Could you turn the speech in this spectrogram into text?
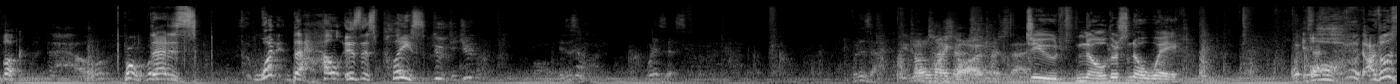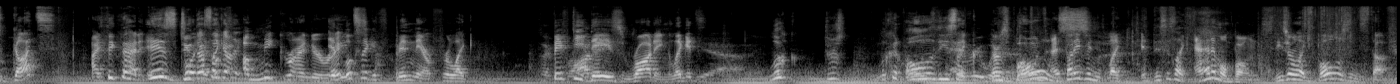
Look. What the hell? Bro, what That is. What the hell is this place? Dude, did you? Is this a? What is this? What is that? Don't Oh touch my that, God. Don't touch that. Dude, no, there's no way. What is that? Oh. Are those guts? I think that is, dude. Bro, That's like a, like- a meat grinder, right? It looks like it's been there for like like 50 rotting. days rotting. Like it's Yeah. Look, there's. Look at all of these, like. everywhere. there's bones. bones. It's not even like it, this is like animal bones. These are like bowls and stuff.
